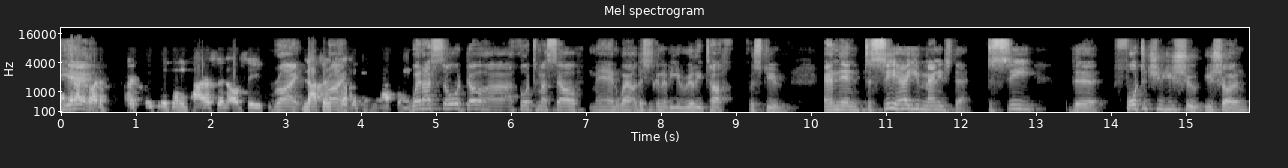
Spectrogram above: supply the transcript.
and yeah. then I tried to go quickly again in Paris, and obviously, right, nothing. Right. When I saw Doha, I thought to myself, "Man, wow, this is going to be really tough for Stu." And then to see how you managed that, to see the fortitude you shoot you shown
